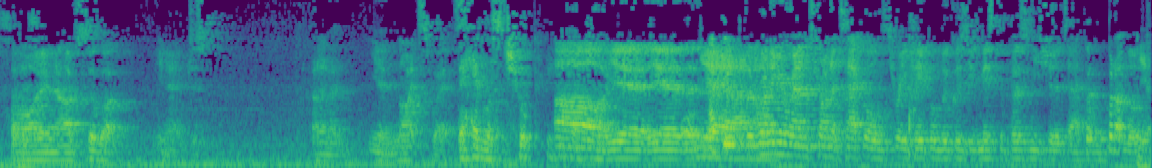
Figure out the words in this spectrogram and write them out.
So Oh, I don't know. I've still got, you know, just I don't know, you know, night sweats. the headless chook. Oh yeah, yeah. The, Yeah. I think the running around trying to tackle three people because you missed the person you should have tackled. But, but, I, Yeah.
